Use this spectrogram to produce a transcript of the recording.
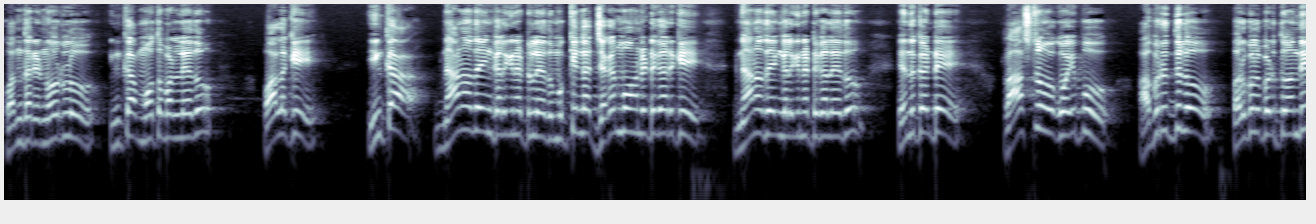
కొందరి నోర్లు ఇంకా మూతపడలేదు. వాళ్ళకి ఇంకా జ్ఞానోదయం కలిగినట్టు లేదు. ముఖ్యంగా జగన్మోహన్ రెడ్డి గారికి జ్ఞానోదయం కలిగినట్టుగా లేదు. ఎందుకంటే రాష్ట్రం ఒకవైపు అభివృద్ధిలో పరుగులు పెడుతోంది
